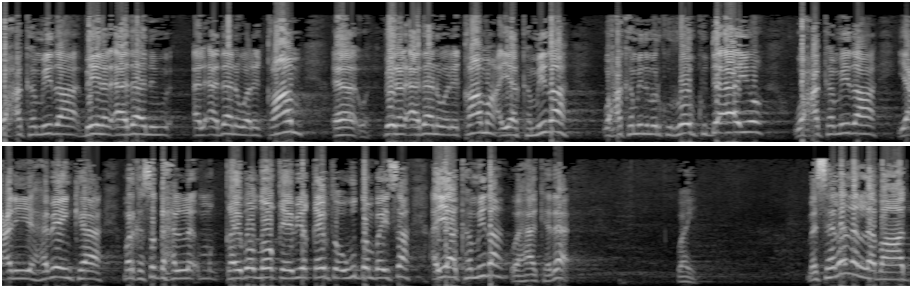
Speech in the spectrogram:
waxaa ka mida bayna alaadaani waliqaama ayaa ka mida. Waxaa ka mida markuu roobku da'aayo. Waxaa ka mida habeenka marka saddex qaybood loo qeybiyo qaybta ugu dambaysa ayaa ka mida. Wahaakada masalada labaad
